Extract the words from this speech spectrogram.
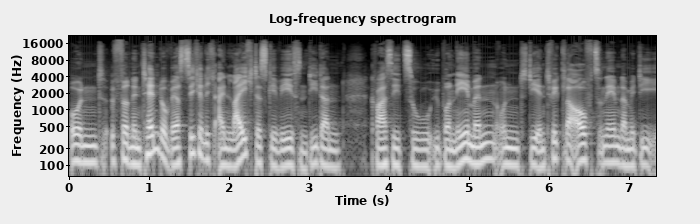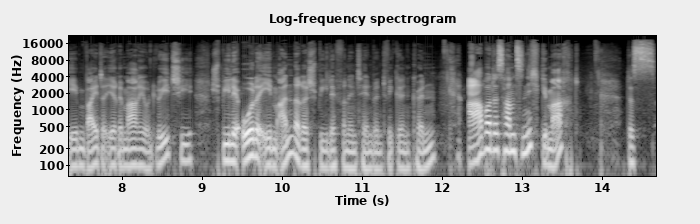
Und für Nintendo wäre es sicherlich ein leichtes gewesen, die dann quasi zu übernehmen und die Entwickler aufzunehmen, damit die eben weiter ihre Mario und Luigi Spiele oder eben andere Spiele für Nintendo entwickeln können. Aber das haben sie nicht gemacht. Das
